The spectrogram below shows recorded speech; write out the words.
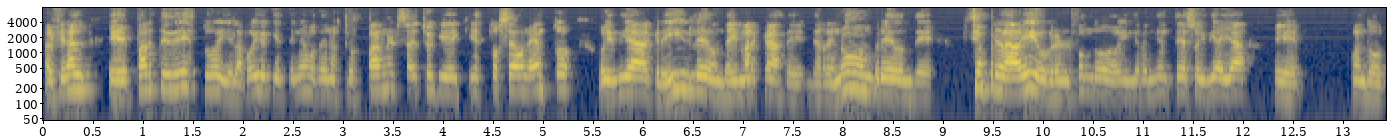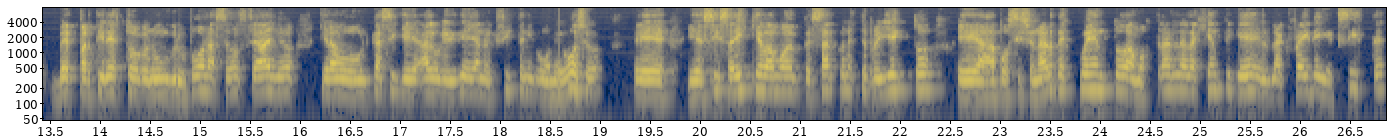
al final, eh, parte de esto y el apoyo que tenemos de nuestros partners ha hecho que, que esto sea un evento hoy día creíble, donde hay marcas de renombre, donde siempre la ha habido, pero en el fondo, independiente de eso, hoy día ya, eh, cuando ves partir esto con un grupón hace 11 años, que éramos casi que algo que hoy día ya no existe ni como negocio, eh, y decís, ¿sabéis que vamos a empezar con este proyecto eh, a posicionar descuentos, a mostrarle a la gente que el Black Friday existe,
